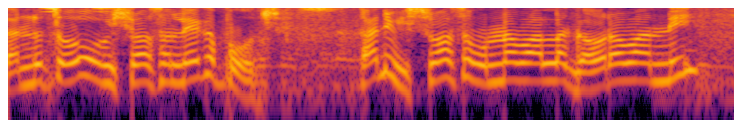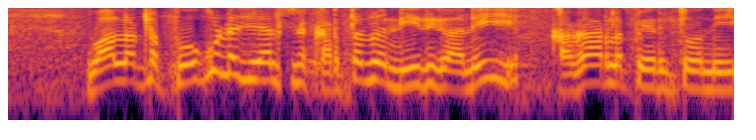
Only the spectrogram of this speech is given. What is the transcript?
గన్నుతో విశ్వాసం లేకపోవచ్చు. కానీ విశ్వాసం ఉన్న వాళ్ళ గౌరవాన్ని వాళ్ళు అట్లా పోకుండా చేయాల్సిన కర్తవ్యం నీది కానీ కగార్ల పేరుతోని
